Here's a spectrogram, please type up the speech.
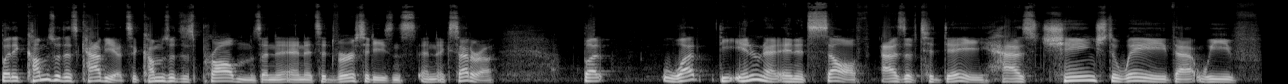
but it comes with its caveats. It comes with its problems and, and its adversities and, and etc. But what the internet in itself, as of today, has changed the way that we've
